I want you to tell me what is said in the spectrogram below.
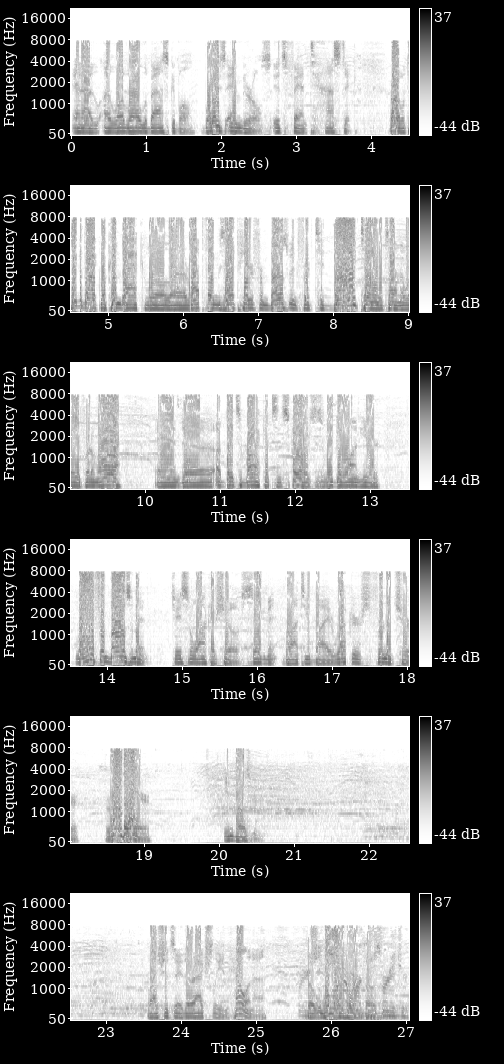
and I, I love all the basketball, boys and girls. It's fantastic. All right, we'll take a break. We'll come back. We'll uh, wrap things up here from Bozeman for today. Tell you what's on the way for tomorrow, and uh, updates of brackets and scores as we go on here. Live from Bozeman, Jason Walker Show segment brought to you by Rutgers Furniture, right here in Bozeman. Well, I should say they're actually in Helena, but we are at in Rockers Furniture.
